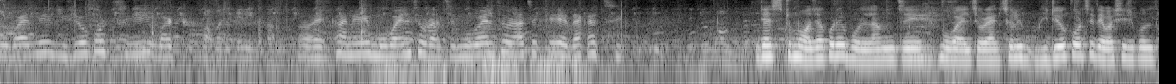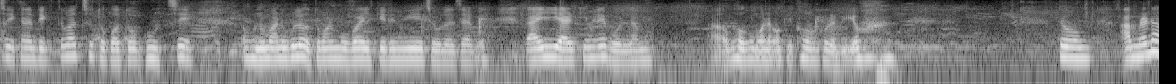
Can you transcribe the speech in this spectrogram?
মোবাইল নিয়ে ভিডিও করছি বাট এখানে মোবাইল চোর আছে। মোবাইল চোর আছে কে? দেখাচ্ছি। জাস্ট মজা করে বললাম যে মোবাইল চোর। অ্যাকচুয়ালি ভিডিও করছে, দেবাশিস বলছে, এখানে দেখতে পাচ্ছ তো কত ঘুরছে? হনুমানগুলো তোমার মোবাইল কেড়ে নিয়ে চলে যাবে। তাই আর কি মেরে বললাম ভগবান আমাকে ক্ষমা করে দিও। তো আমরা না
